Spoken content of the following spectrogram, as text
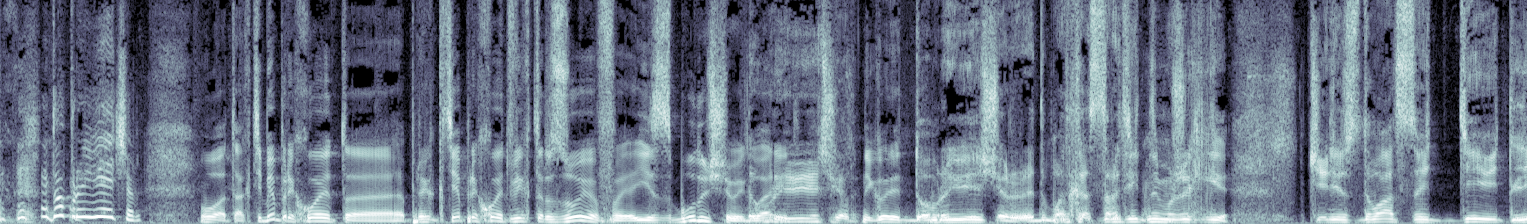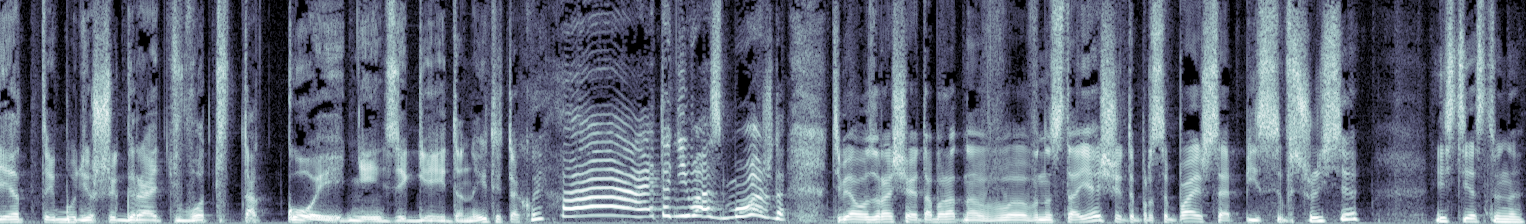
Добрый вечер. Вот, а к тебе приходит, э, к тебе приходит Виктор Зуев из будущего и говорит... вечер. И говорит, добрый вечер, это подкаст «Отвратительные мужики». Через 29 лет ты будешь играть вот в такой ниндзя Гейден. И ты такой, а, это невозможно. Тебя возвращают обратно в, в настоящее, ты просыпаешься описавшийся, естественно.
